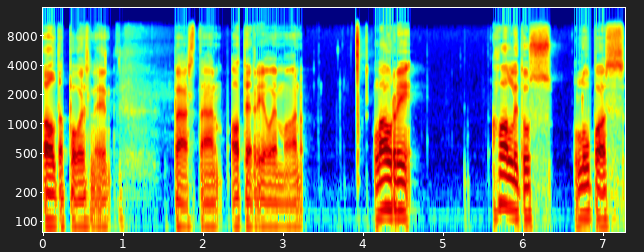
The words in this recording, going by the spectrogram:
alta pois, niin päästään aterioimaan. Lauri, hallitus lupas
